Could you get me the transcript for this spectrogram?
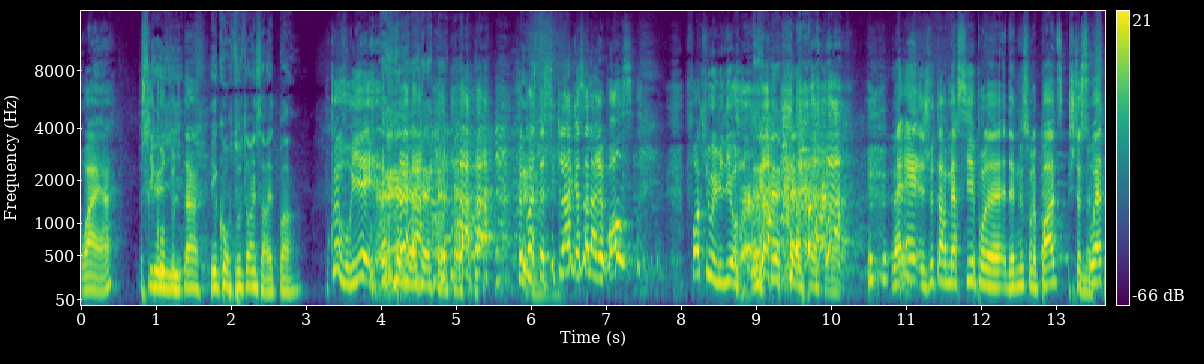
Ouais, hein? Parce qu'il court tout le temps. Il court tout le temps, il s'arrête pas. Pourquoi vous riez? c'est pas c'était si clair que ça la réponse? Fuck you, Emilio. Mais hey, je veux te remercier pour d'être venu sur le pod. Je te Merci. souhaite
